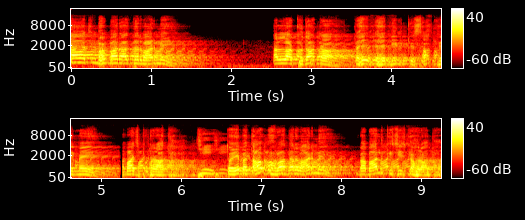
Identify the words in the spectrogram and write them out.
राज महाराज दरबार में अल्लाह खुदा का तहे तहे दिल के साथ में मैं नमाज़ पढ़ रहा था। जी। तो ये बताओ हवा दरबार में बबाल किस चीज़ का हो रहा था?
